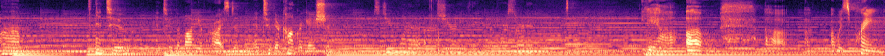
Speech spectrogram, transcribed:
um, into into the body of Christ and, and to their congregation. Did you want to uh, share anything before I started? Yeah, um, uh, I, was praying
